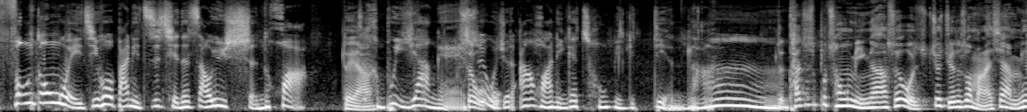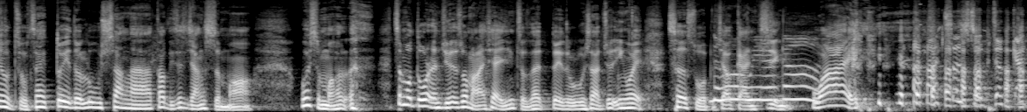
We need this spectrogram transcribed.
丰功伟绩或把你之前的遭遇神话。对啊，很不一样哎，所以，所以我觉得安华你应该聪明一点啦。他就是不聪明啊，所以我就觉得说马来西亚没有走在对的路上啊，到底在讲什么？为什么 这么多人觉得说马来西亚已经走在对的路上？就是因为厕所比较干净。Why？厕所比较干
